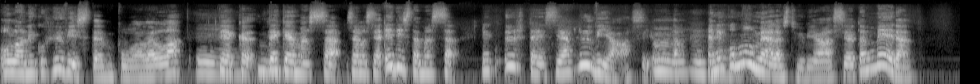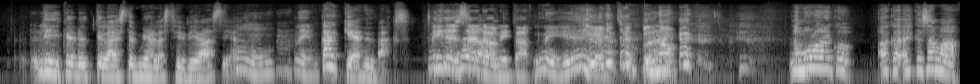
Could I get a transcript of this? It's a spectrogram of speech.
olla niin kuin hyvisten puolella, mm. tiedätkö, tekemässä sellaisia, edistämässä niin kuin yhteisiä hyviä asioita. Mm, mm, ja niin kuin mun mielestä hyviä asioita, meidän liikennyttiläisten mielestä hyviä asioita. Mm, niin. Kaikkien hyväksi. Miten, Miten sä Donita? Niin. no, no mulla on niin kuin aika ehkä sama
